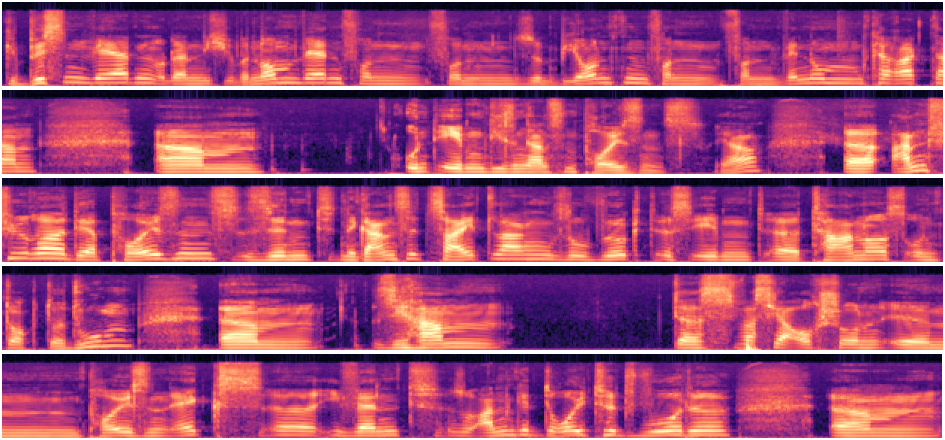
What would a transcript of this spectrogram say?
gebissen werden oder nicht übernommen werden von, von Symbionten, von, von Venom-Charakteren. Ähm, und eben diesen ganzen Poisons. Ja? Äh, Anführer der Poisons sind eine ganze Zeit lang, so wirkt es eben äh, Thanos und Dr. Doom. Ähm, sie haben das, was ja auch schon im Poison X äh, Event so angedeutet wurde. Ähm,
